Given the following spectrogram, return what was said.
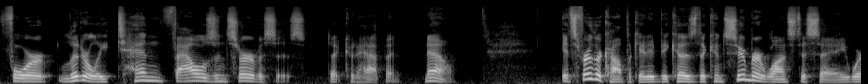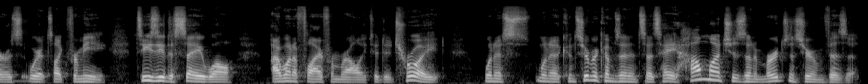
for literally 10,000 services that could happen. Now, it's further complicated because the consumer wants to say, whereas where it's like for me, it's easy to say, well, I want to fly from Raleigh to Detroit. When a, when a consumer comes in and says, hey, how much is an emergency room visit?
